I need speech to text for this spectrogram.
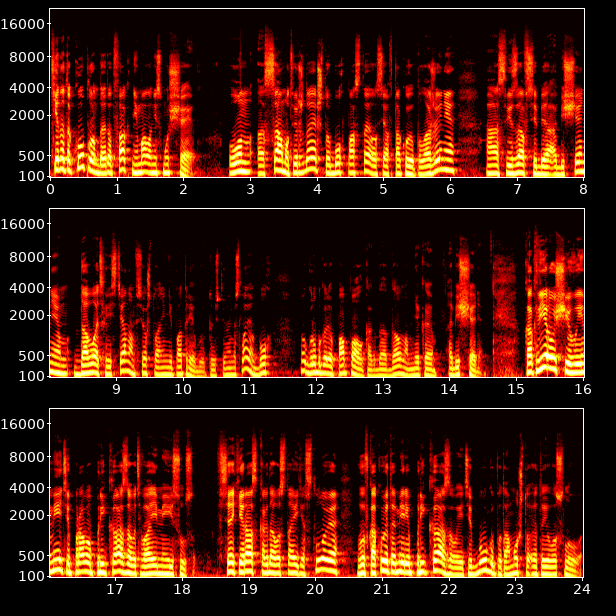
Кеннета Копланда этот факт немало не смущает он э, сам утверждает, что Бог поставил себя в такое положение, а, связав себя обещанием давать христианам все, что они не потребуют. То есть, иными словами, Бог, ну, грубо говоря, попал, когда дал нам некое обещание. Как верующие вы имеете право приказывать во имя Иисуса. Всякий раз, когда вы стоите в слове, вы в какой-то мере приказываете Богу, потому что это Его слово.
